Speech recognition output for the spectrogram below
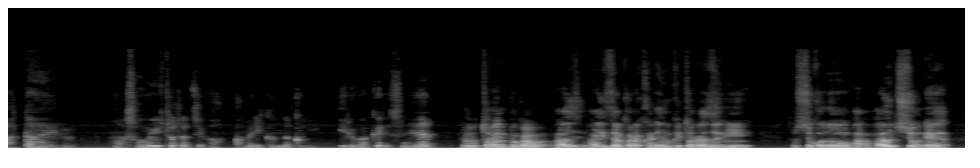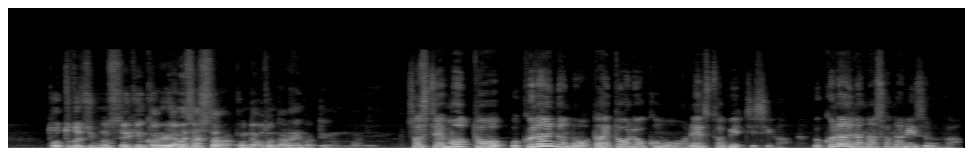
与える、まあ、そういう人たちがアメリカの中にいるわけですね。トランプがファイザーから金を受け取らずに、そしてこのファウチをね、とっとと自分の政権から辞めさせたら、こんなことになれへんかってんほんまに。そして元ウクライナの大統領顧問アレストビッチ氏がウクライナナショナリズムが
